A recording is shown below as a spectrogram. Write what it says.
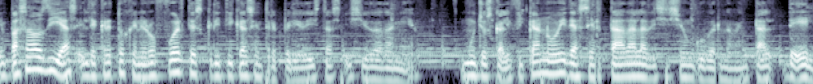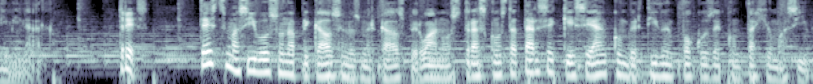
En pasados días, el decreto generó fuertes críticas entre periodistas y ciudadanía. Muchos califican hoy de acertada la decisión gubernamental de eliminarlo. 3. Tests masivos son aplicados en los mercados peruanos tras constatarse que se han convertido en focos de contagio masivo.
